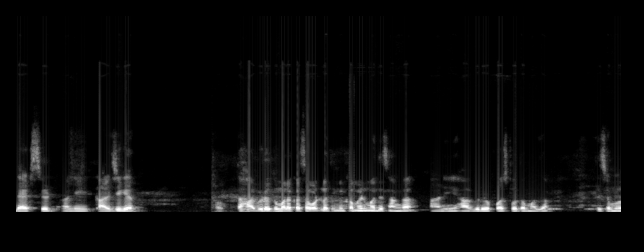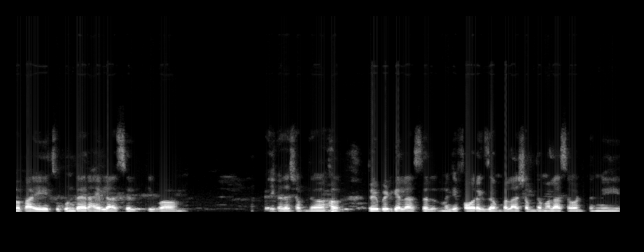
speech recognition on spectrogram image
दॅट्स इट आणि काळजी घ्या. तर हा व्हिडिओ तुम्हाला कसा वाटला तुम्ही कमेंटमध्ये सांगा. आणि हा व्हिडिओ फर्स्ट होता माझा. त्याच्यामुळे काही चुकून काय राहिलं असेल किंवा एखादा शब्द रिपीट केला असेल. म्हणजे फॉर एक्झाम्पल हा शब्द मला असं वाटतं मी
